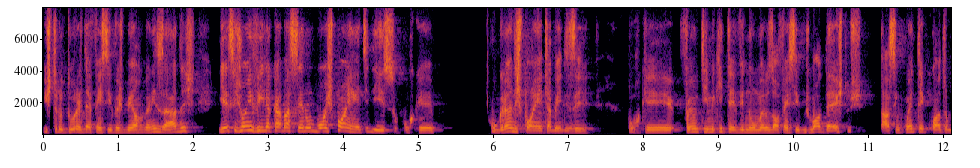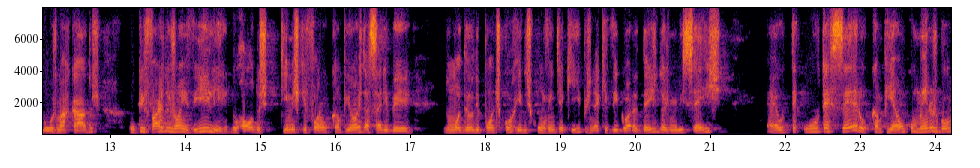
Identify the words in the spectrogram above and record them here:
estruturas defensivas bem organizadas, e esse Joinville acaba sendo um bom expoente disso, porque o grande expoente, a bem dizer, porque foi um time que teve números ofensivos modestos, tá? 54 gols marcados, o que faz do Joinville, no rol dos times que foram campeões da Série B, no modelo de pontos corridos com 20 equipes, né, que vigora desde 2006, é o, te o terceiro campeão com menos, gol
